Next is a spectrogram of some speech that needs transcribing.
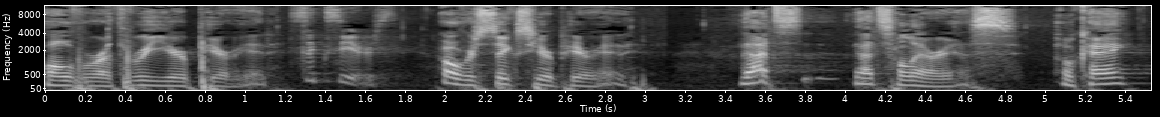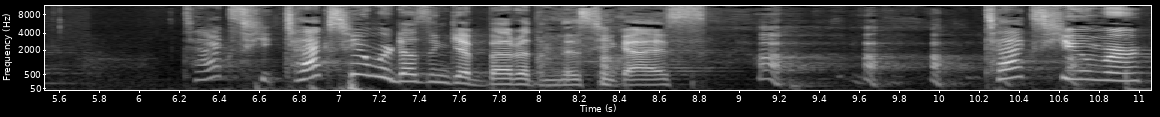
over a three year period, Six years. over a six year period. That's that's hilarious. Okay. Tax, tax humor doesn't get better than this, you guys. tax humor,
